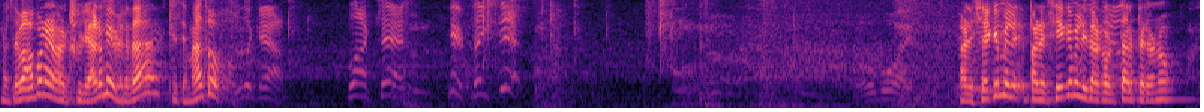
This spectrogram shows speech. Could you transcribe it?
No te vas a poner a chulearme, ¿verdad? Que te mato. Parecía que, me, parecía que me lo iba a cortar, pero no.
